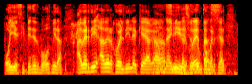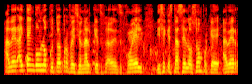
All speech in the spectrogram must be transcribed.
Oye, si tienes voz, mira. A ver, di- a ver, Joel, dile que haga Ah, una sí, imitación de un comercial. A ver, ahí tengo un locutor profesional que es es Joel. Dice que está celosón porque, a ver.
